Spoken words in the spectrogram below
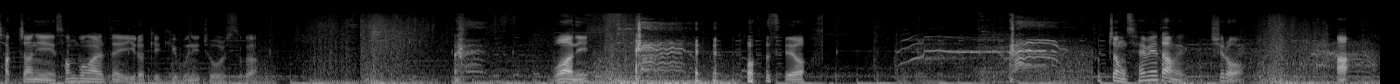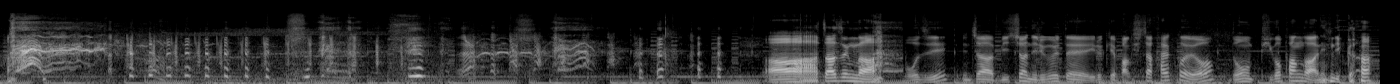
작전이 성공할 때 이렇게 기분이 좋을 수가 뭐하니? 뭐하세요? 흡정 3매당 싫어 아 아 짜증나 뭐지? 진짜 미션 읽을 때 이렇게 막 시작할 거예요? 너무 비겁한 거 아닙니까?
